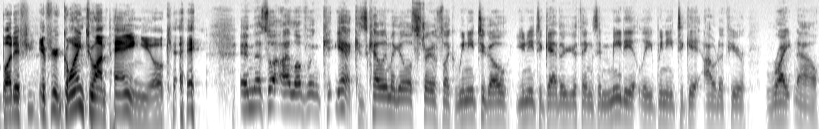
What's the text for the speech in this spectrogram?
But if you, if you're going to, I'm paying you. Okay. And that's what I love when, yeah, because Kelly McGill is straight up like, we need to go. You need to gather your things immediately. We need to get out of here right now.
